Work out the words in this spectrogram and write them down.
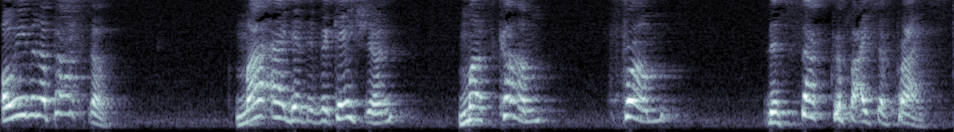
or even a pastor. My identification must come from the sacrifice of Christ.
